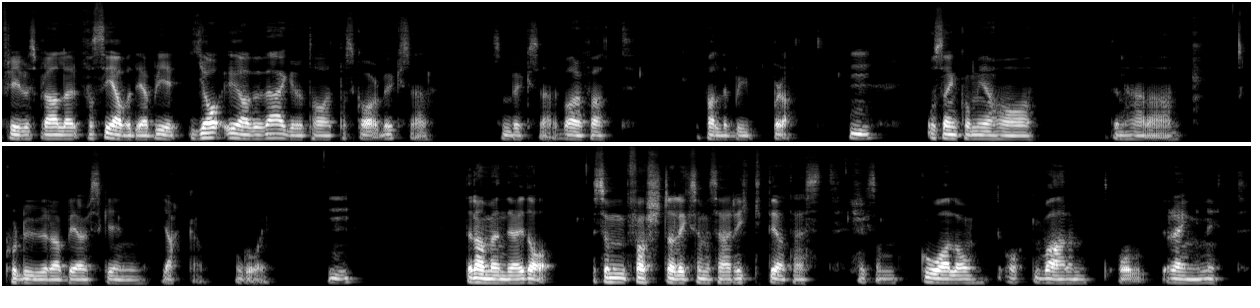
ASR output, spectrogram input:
friluftsbrallor, får se vad det blir. Jag överväger att ta ett par skalbyxor som byxor bara för att ifall det blir blött. Mm. Och sen kommer jag ha den här uh, Cordura Bearskin jackan att gå i. Mm. Den använde jag idag som första liksom så här riktiga test. Liksom gå långt och varmt och regnigt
